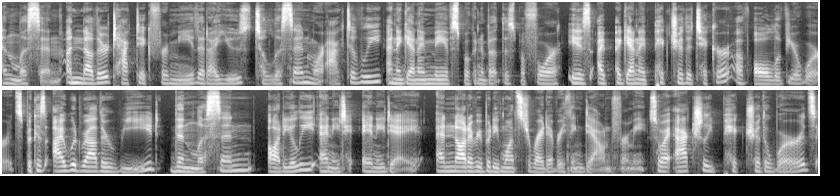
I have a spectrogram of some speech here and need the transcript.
and listen. Another tactic for me that I use to listen more actively, and again, I may have spoken about this before, is I again I picture the ticker of all of your words because I would rather read than listen audibly any t- any day, and not everybody wants to write everything down for me. So I actually picture the words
